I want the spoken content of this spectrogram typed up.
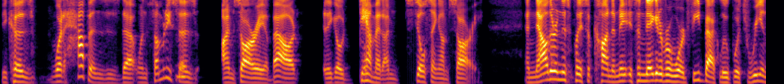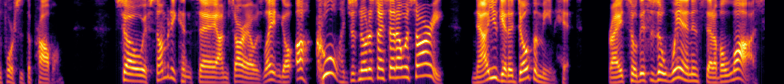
Because what happens is that when somebody mm. says, I'm sorry about, they go, damn it, I'm still saying I'm sorry. And now they're in this mm-hmm. place of condemnation. It's a negative reward feedback loop, which reinforces the problem. So if somebody can say, I'm sorry I was late and go, oh, cool, I just noticed I said I was sorry. Now you get a dopamine hit, right? So this is a win instead of a loss.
